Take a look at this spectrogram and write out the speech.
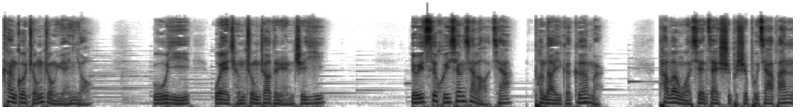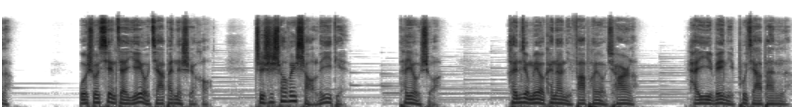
看过种种缘由，无疑我也成中招的人之一。有一次回乡下老家，碰到一个哥们儿，他问我现在是不是不加班了。我说现在也有加班的时候，只是稍微少了一点。他又说，很久没有看到你发朋友圈了，还以为你不加班了。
